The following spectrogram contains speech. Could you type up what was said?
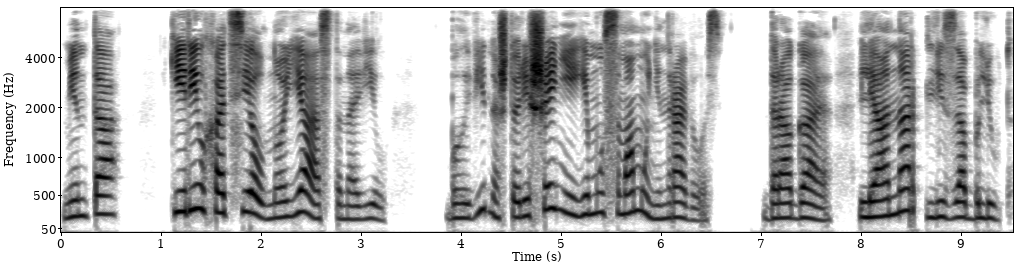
«Мента. Кирилл хотел, но я остановил. Было видно, что решение ему самому не нравилось. Дорогая, Леонард лизоблюд.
